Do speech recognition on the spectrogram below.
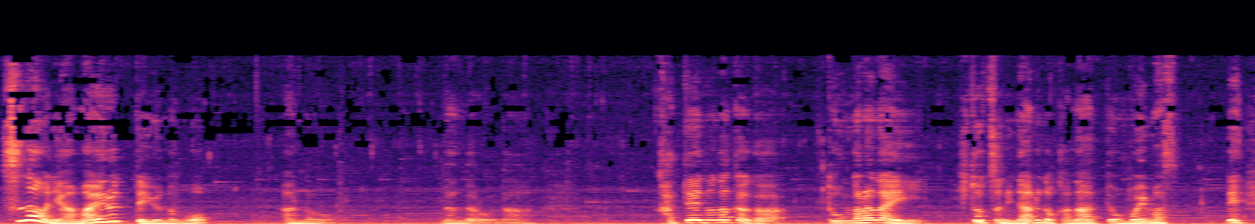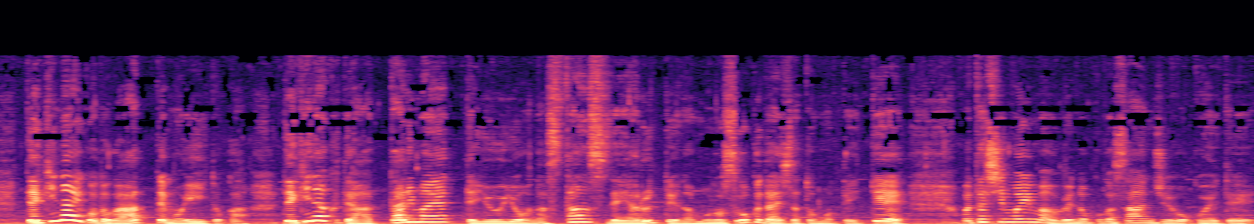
素直に甘えるっていうのもあのなんだろうな家庭の中がとんがらない一つになるのかなって思います。でできないことがあってもいいとかできなくて当たり前っていうようなスタンスでやるっていうのはものすごく大事だと思っていて私も今上の子が30を超えて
